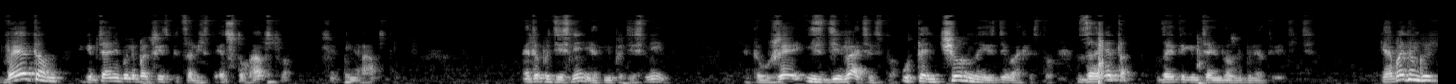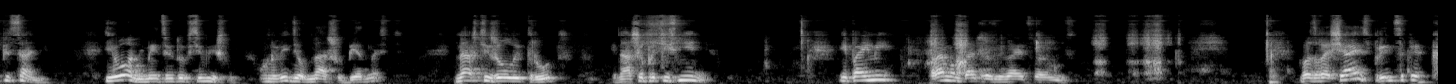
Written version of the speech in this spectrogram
В этом египтяне были большие специалисты. Это что, рабство? Это не рабство. Это притеснение, это не притеснение. Это уже издевательство, утонченное издевательство. За это, за это египтяне должны были ответить. И об этом говорит Писание. И он, имеется в виду Всевышний, он увидел нашу бедность, наш тяжелый труд и наше притеснение. И пойми, Рамбам дальше развивает свою мысль. Возвращаясь, в принципе, к,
